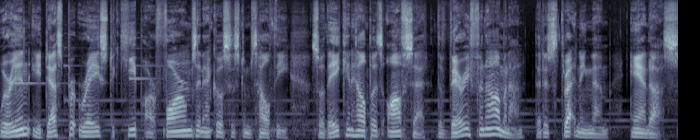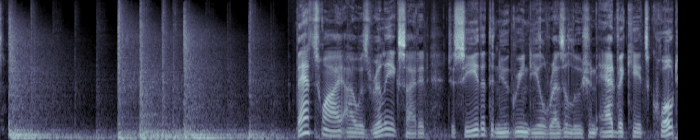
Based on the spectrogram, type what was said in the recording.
We're in a desperate race to keep our farms and ecosystems healthy so they can help us offset the very phenomenon that is threatening them and us. That's why I was really excited to see that the new Green Deal resolution advocates, quote,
